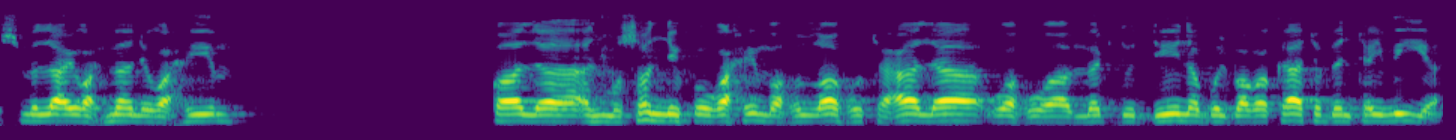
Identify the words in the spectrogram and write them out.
بسم الله الرحمن الرحيم. قال المصنف رحمه الله تعالى وهو مجد الدين أبو البركات بن تيمية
